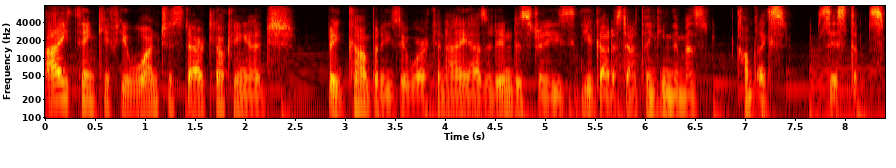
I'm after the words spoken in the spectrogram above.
I think if you want to start looking at big companies who work in high hazard industries, you got to start thinking them as complex systems.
